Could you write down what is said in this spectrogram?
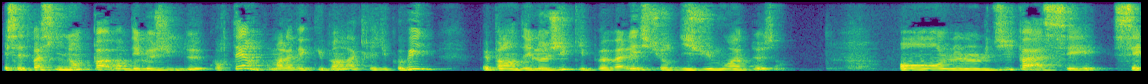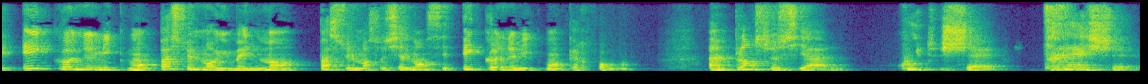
Et cette fois-ci, non pas dans des logiques de court terme, comme on l'a vécu pendant la crise du Covid, mais pendant des logiques qui peuvent aller sur 18 mois, 2 ans. On ne le dit pas assez, c'est économiquement, pas seulement humainement, pas seulement socialement, c'est économiquement performant. Un plan social coûte cher, très cher.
